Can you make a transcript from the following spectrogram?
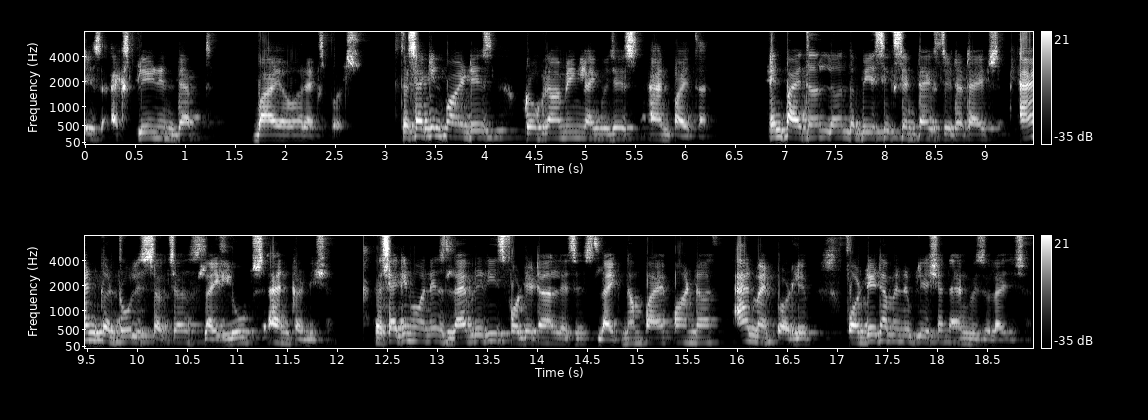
is explained in depth by our experts. The second point is programming languages and Python. In Python, learn the basic syntax, data types, and control structures like loops and condition. The second one is libraries for data analysis like NumPy, Pandas, and Matplotlib for data manipulation and visualization.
